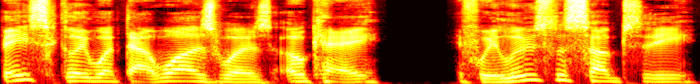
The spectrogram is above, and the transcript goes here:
basically what that was was okay, if we lose the subsidy,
